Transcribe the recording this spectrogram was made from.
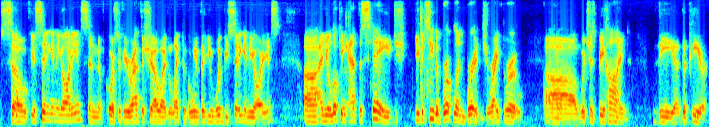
So if you're sitting in the audience, and of course, if you're at the show, I'd like to believe that you would be sitting in the audience, uh, and you're looking at the stage, you could see the Brooklyn Bridge right through, uh, which is behind the uh, the pier,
